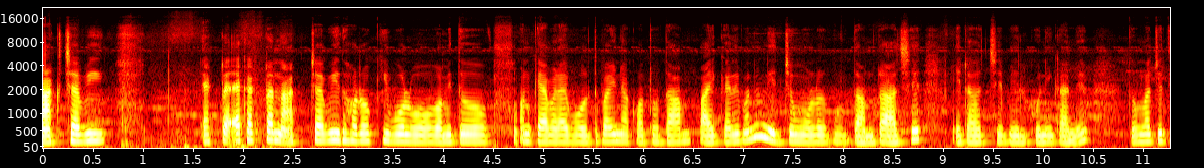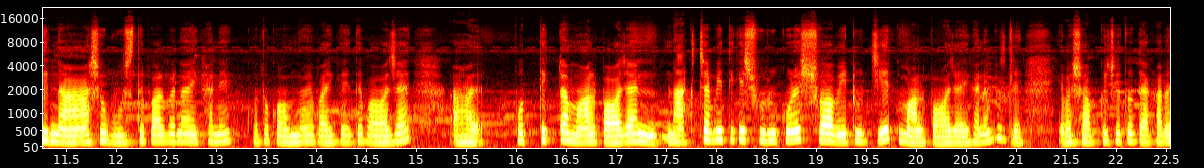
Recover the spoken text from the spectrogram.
নাকচাবি একটা, এক একটা নাকচাবি ধরো, কি বলব, আমি তো অন ক্যামেরায় বলতে পারি না কত দাম, পাইকারি মানে ন্যায্য মূল্যের দামটা আছে, এটা হচ্ছে বেলকনি কানের। তোমরা যদি না আসো, বুঝতে পারবে না এখানে কত কম দামে পাইকারিতে পাওয়া যায়। আর প্রত্যেকটা মাল পাওয়া যায় নাকচাবি থেকে শুরু করে সব এ টু জেড মাল পাওয়া যায় এখানে, বুঝলে? এবার সব কিছু তো দেখানো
